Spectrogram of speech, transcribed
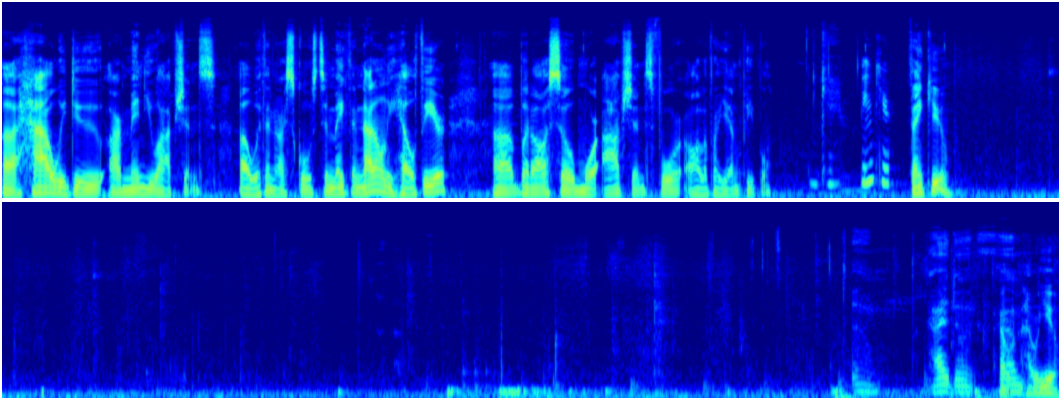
uh, how we do our menu options uh, within our schools to make them not only healthier, uh, but also more options for all of our young people. Okay, thank you. Thank you. Um, how you doing? How, Um, how are you?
